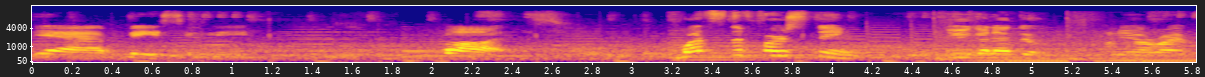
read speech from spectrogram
Yeah, basically. But What's the first thing you're gonna do when you arrive?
